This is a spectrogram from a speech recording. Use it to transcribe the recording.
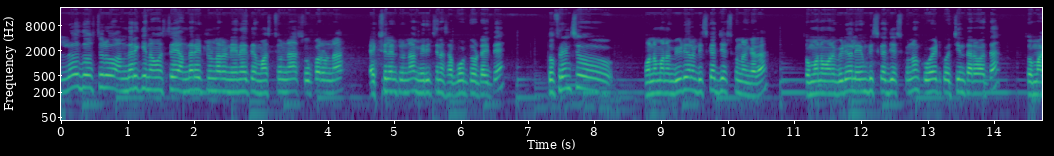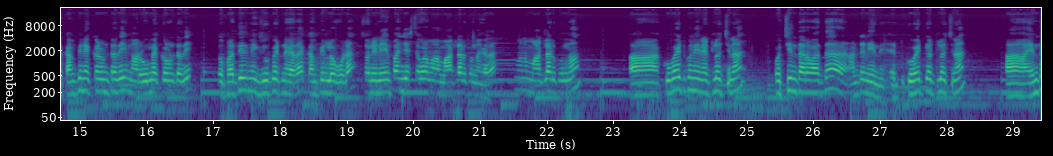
హలో దోస్తులు అందరికీ నమస్తే. అందరు ఎట్లున్నారు? నేనైతే మస్తు ఉన్నా సూపర్ ఉన్నా ఎక్సలెంట్ ఉన్నా మీరు ఇచ్చిన సపోర్ట్ తోటి అయితే సో ఫ్రెండ్స్ మొన్న మనం వీడియోలో డిస్కస్ చేసుకున్నాం కదా. సో మొన్న మన వీడియోలో ఏం డిస్కస్ చేసుకున్నాం? కువైట్కి వచ్చిన తర్వాత సో మా కంపెనీ ఎక్కడ ఉంటుంది? మా రూమ్ ఎక్కడ ఉంటుంది? సో ప్రతిదీ మీకు చూపెట్టిన కదా కంపెనీలో కూడా. సో నేను ఏం పని చేస్తే కూడా మనం మాట్లాడుకున్నాం కదా. మనం మాట్లాడుకుందాం. ఆ, కువైట్కు నేను ఎట్లొచ్చినా వచ్చిన తర్వాత అంటే నేను కువైట్కి ఎట్లొచ్చినా ఎంత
